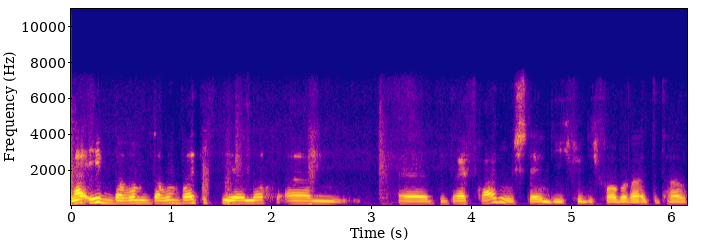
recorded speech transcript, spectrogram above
Ja, eben, darum, darum wollte ich dir noch ähm, äh, die drei Fragen stellen, die ich für dich vorbereitet habe.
